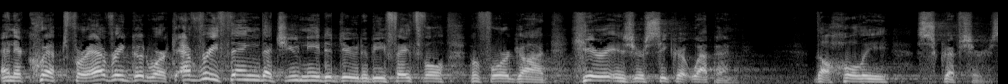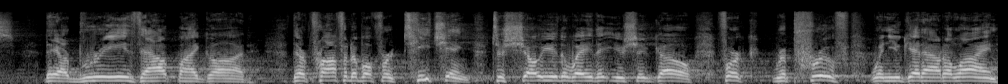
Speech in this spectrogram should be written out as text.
and equipped for every good work, everything that you need to do to be faithful before God, here is your secret weapon the Holy Scriptures. They are breathed out by God. They're profitable for teaching to show you the way that you should go, for reproof when you get out of line,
